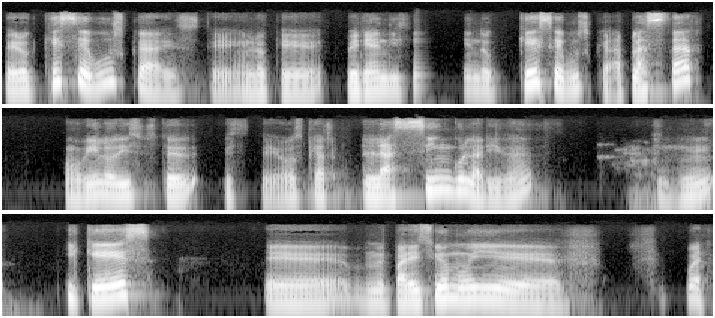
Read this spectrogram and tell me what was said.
Pero ¿qué se busca este, en lo que venían diciendo? ¿Qué se busca? Aplastar como bien lo dice usted, este, Oscar, la singularidad, y que es, eh, me pareció muy, eh, bueno,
